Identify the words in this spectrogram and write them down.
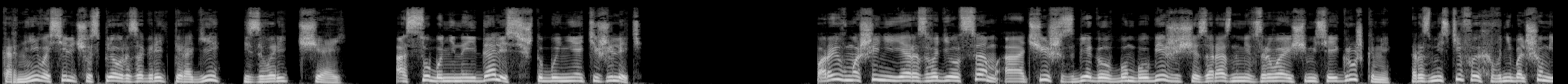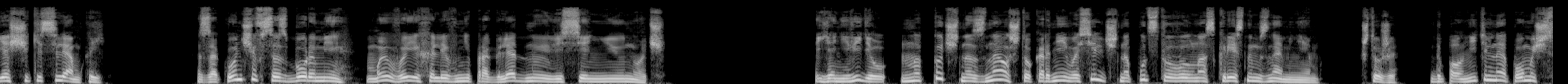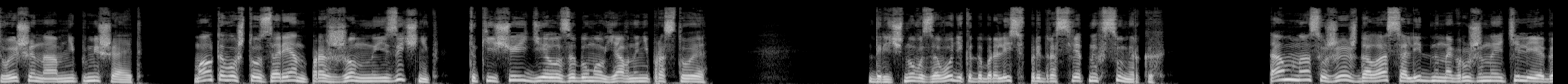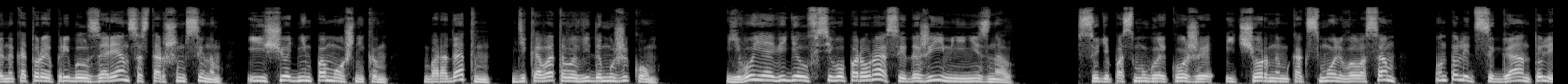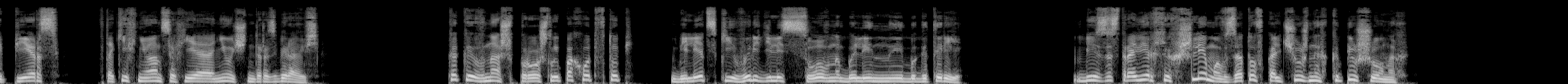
Корней Васильевич успел разогреть пироги и заварить чай. Особо не наедались, чтобы не отяжелеть. Пары в машине я разводил сам, а Чиш сбегал в бомбоубежище за разными взрывающимися игрушками, разместив их в небольшом ящике с лямкой. Закончив со сборами, мы выехали в непроглядную весеннюю ночь. Я не видел, но точно знал, что Корней Васильевич напутствовал нас крестным знамением. Что же, дополнительная помощь свыше нам не помешает. Мало того, что Зарян прожженный язычник, так еще и дело задумал явно непростое. До речного заводика добрались в предрассветных сумерках. Там нас уже ждала солидно нагруженная телега, на которой прибыл Зарян со старшим сыном и еще одним помощником, бородатым, диковатого вида мужиком. Его я видел всего пару раз и даже имени не знал. Судя по смуглой коже и черным, как смоль, волосам, он то ли цыган, то ли перс. В таких нюансах я не очень-то разбираюсь. Как и в наш прошлый поход в топь, Белецкие вырядились словно былинные богатыри. Без островерхих шлемов, зато в кольчужных капюшонах.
